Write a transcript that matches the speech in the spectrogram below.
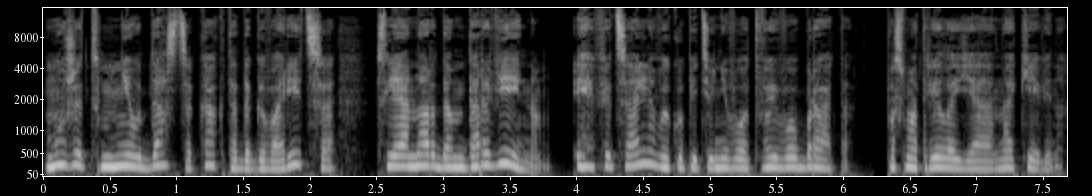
Может, мне удастся как-то договориться с Леонардом Дарвейном и официально выкупить у него твоего брата?» Посмотрела я на Кевина.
